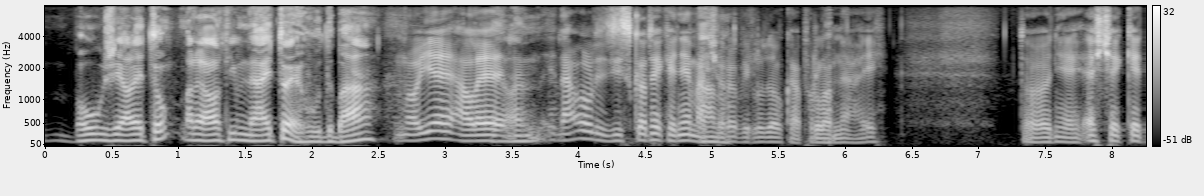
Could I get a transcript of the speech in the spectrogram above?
Bohužiaľ je to relatívne, aj to je hudba. No je, ale len... na oldies diskotéke nemá ano. čo robiť ľudovka, podľa mňa, hej. To nie. Ešte keď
